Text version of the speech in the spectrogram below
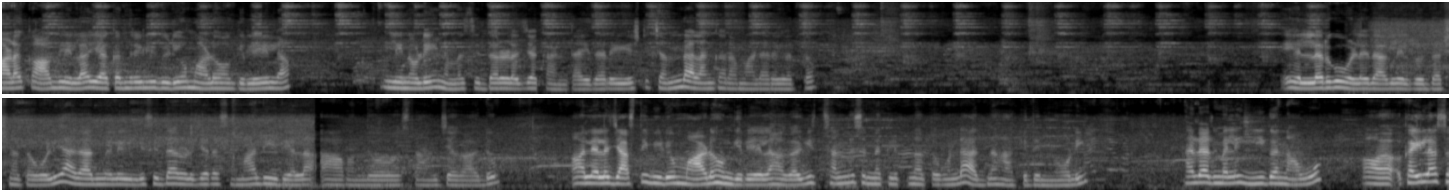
ಮಾಡೋಕ್ಕಾಗಲಿಲ್ಲ ಯಾಕಂದರೆ ಇಲ್ಲಿ ವಿಡಿಯೋ ಮಾಡೋ ಆಗಿರಲಿಲ್ಲ ಇಲ್ಲಿ ನೋಡಿ ನಮ್ಮ ಸಿದ್ಧಾರೂಢಜ್ಜ ಕಾಣ್ತಾ ಇದ್ದಾರೆ. ಎಷ್ಟು ಚಂದ ಅಲಂಕಾರ ಮಾಡ್ಯಾರ ಇವತ್ತು. ಎಲ್ಲರಿಗೂ ಒಳ್ಳೇದಾಗಲಿ ಎಲ್ಲರೂ ದರ್ಶನ ತಗೊಳ್ಳಿ. ಅದಾದಮೇಲೆ ಇಲ್ಲಿ ಸಿದ್ಧಾರೂಢಜರ ಸಮಾಧಿ ಇದೆಯಲ್ಲ, ಆ ಒಂದು ಸ್ಥಾನ ಜಾಗ ಅದು. ಅಲ್ಲೆಲ್ಲ ಜಾಸ್ತಿ ವೀಡಿಯೋ ಮಾಡೋ ಹಂಗಿರಲಿಲ್ಲ. ಹಾಗಾಗಿ ಸಣ್ಣ ಸಣ್ಣ ಕ್ಲಿಪ್ನ ತೊಗೊಂಡು ಅದನ್ನ ಹಾಕಿದ್ದೀನಿ ನೋಡಿ. ಅದಾದಮೇಲೆ ಈಗ ನಾವು ಕೈಲಾಸ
